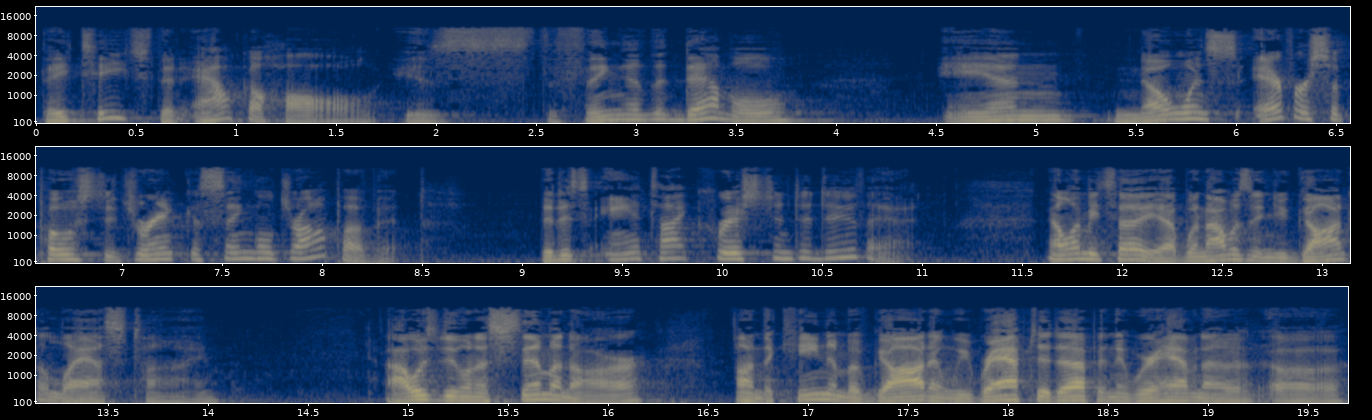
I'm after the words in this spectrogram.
They teach that alcohol is the thing of the devil, and no one's ever supposed to drink a single drop of it. That it's anti Christian to do that. Now, let me tell you, when I was in Uganda last time, I was doing a seminar on the kingdom of God, and we wrapped it up, and then we are having a, a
